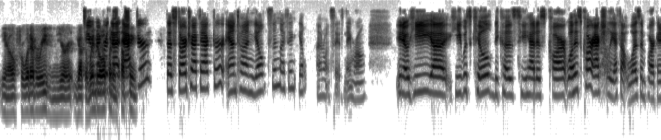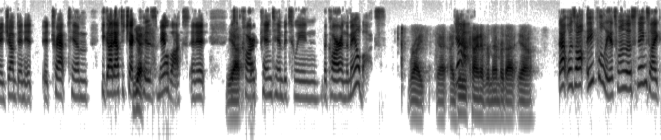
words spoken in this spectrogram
you know, for whatever reason you're you got Do the you window open and something actor, that Star Trek actor, Anton Yelchin? I think. Yel- I don't want to say his name wrong. You know, he uh, he was killed because he had his car. Well, his car actually, I thought, was in park, and it jumped and it it trapped him. He got out to check Yes. his mailbox, and it his Yeah, car pinned him between the car and the mailbox. right. Yeah, I Yeah. do kind of remember that, yeah. That was all equally. It's one of those things like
